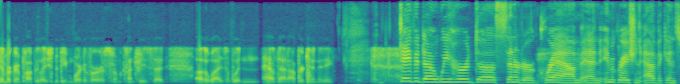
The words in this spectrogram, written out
immigrant population to be more diverse from countries that otherwise wouldn't have that opportunity. David, uh, we heard uh, Senator Graham and immigration advocates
